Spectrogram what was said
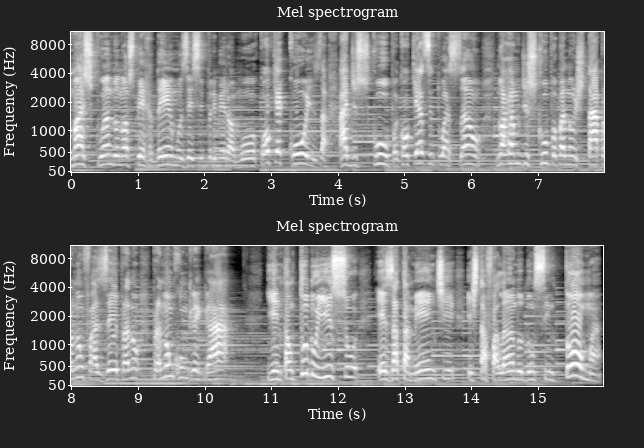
mas quando nós perdemos esse primeiro amor, qualquer coisa, a desculpa, qualquer situação, nós damos desculpa para não estar, para não fazer, para não, para não congregar. E então tudo isso exatamente está falando de um sintoma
